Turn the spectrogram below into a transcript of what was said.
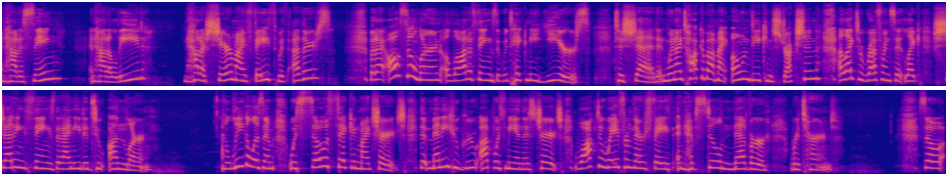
and how to sing and how to lead and how to share my faith with others. But I also learned a lot of things that would take me years to shed. And when I talk about my own deconstruction, I like to reference it like shedding things that I needed to unlearn. And legalism was so thick in my church that many who grew up with me in this church walked away from their faith and have still never returned. So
